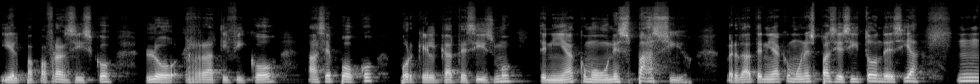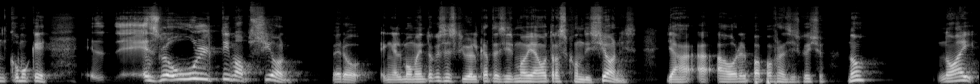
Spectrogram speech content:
y el Papa Francisco lo ratificó hace poco porque el catecismo tenía como un espacio, ¿verdad? Tenía como un espaciecito donde decía, mm, como que es lo última opción, pero en el momento que se escribió el catecismo había otras condiciones. Ya ahora el Papa Francisco dijo, no, no hay,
